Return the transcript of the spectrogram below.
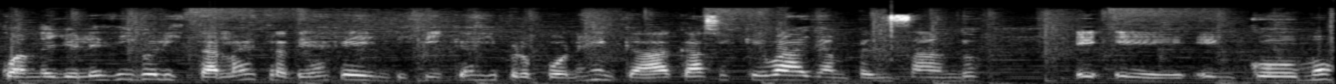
cuando yo les digo listar las estrategias que identificas y propones en cada caso, es que vayan pensando eh, en cómo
